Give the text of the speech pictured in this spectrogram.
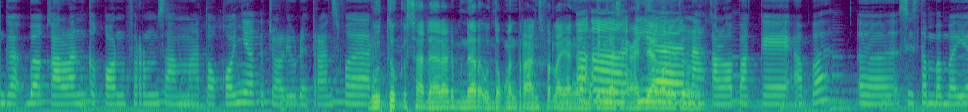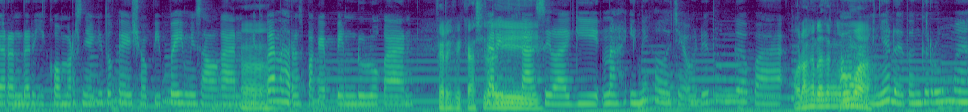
nggak bakalan ke confirm sama tokonya kecuali udah transfer. Butuh kesadaran benar untuk mentransfer lah ya, nggak mungkin nggak Ah, sengaja iya, kalau itu. nah kalau pakai apa eh, sistem pembayaran dari e-commerce-nya gitu kayak Shopee Pay misalkan, itu kan harus pakai PIN dulu kan, Verifikasi, verifikasi lagi. Nah ini kalau COD tuh enggak pak, lagi. Orang datang ke rumah. orangnya datang ke rumah,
